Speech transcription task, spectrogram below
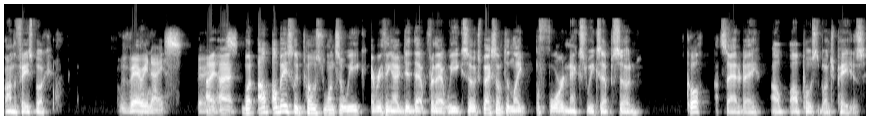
on the Facebook. Very nice. Very I, I nice. but I'll I'll basically post once a week everything I did that for that week. So expect something like before next week's episode cool. on Saturday. I'll I'll post a bunch of pages.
